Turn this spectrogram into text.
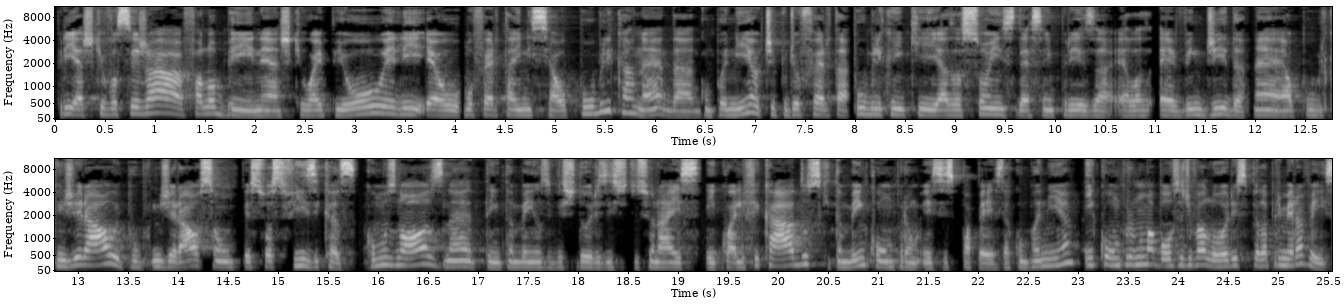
Pri, acho que você já falou bem, né? Acho que o IPO ele é uma oferta inicial pública, né, da companhia, o tipo de oferta pública em que as ações dessa empresa ela é vendida, né, ao público em geral e público em geral são pessoas físicas como nós, né? Tem também os investidores institucionais e qualificados que também compram esses papéis da companhia e compram numa bolsa de valores pela primeira vez.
